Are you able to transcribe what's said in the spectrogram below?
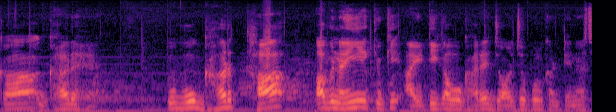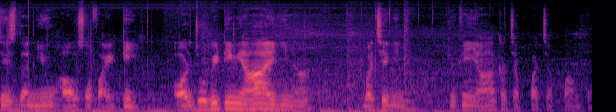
का घर है। तो वो घर था, अब नहीं है क्योंकि आईटी का वो घर है। जॉर्जो पुल containers is the new house of IT और जो भी टीम यहाँ आएगी ना, बचेगी नहीं, क्योंकि यहाँ का चप्पा चप्पा हमको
